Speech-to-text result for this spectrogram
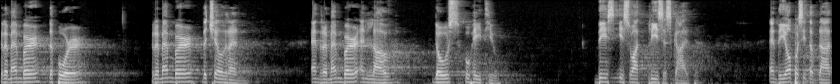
remember the poor, remember the children, and remember and love those who hate you. This is what pleases God. And the opposite of that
